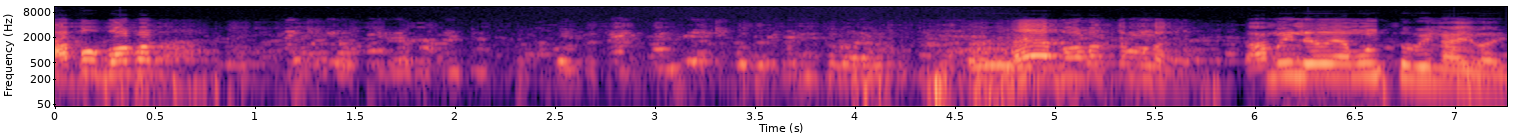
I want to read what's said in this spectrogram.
আপু বরবাদ ভাইয়া বরবাদ কেমন লাগছে তামিলেও এমন ছবি নাই ভাই।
